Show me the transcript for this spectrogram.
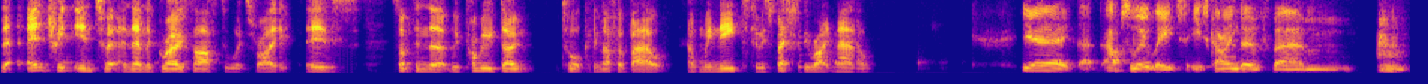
the entry into it and then the growth afterwards right is something that we probably don't talk enough about and we need to especially right now yeah absolutely it's it's kind of um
